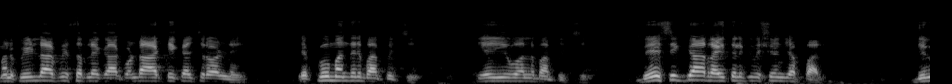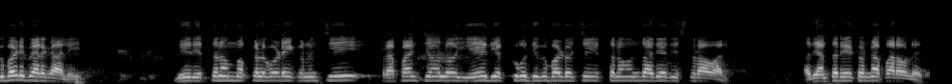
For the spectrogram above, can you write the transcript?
మన ఫీల్డ్ ఆఫీసర్లే కాకుండా హార్టికల్చర్ వాళ్ళని ఎక్కువ మందిని పంపించి ఏఈ వాళ్ళని పంపించి బేసిక్గా రైతులకి విషయం చెప్పాలి. దిగుబడి పెరగాలి. మీరు ఇత్తనం మొక్కలు కూడా ఇక్కడ నుంచి ప్రపంచంలో ఏది ఎక్కువ దిగుబడి వచ్చే ఇత్తనం ఉందో అదే తీసుకురావాలి. అది ఎంత రేటు ఉన్నా పర్వాలేదు.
